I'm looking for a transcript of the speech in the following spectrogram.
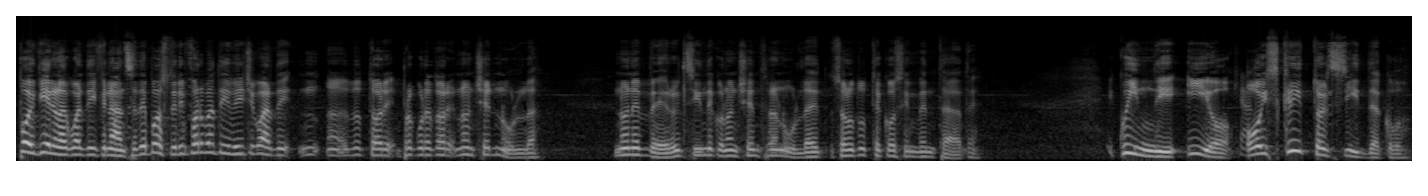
Poi viene la Guardia di Finanza, deposita l'informativa e dice guardi, eh, dottore, procuratore, non c'è nulla non è vero, il sindaco non c'entra nulla, sono tutte cose inventate. Quindi io ho iscritto il sindaco,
